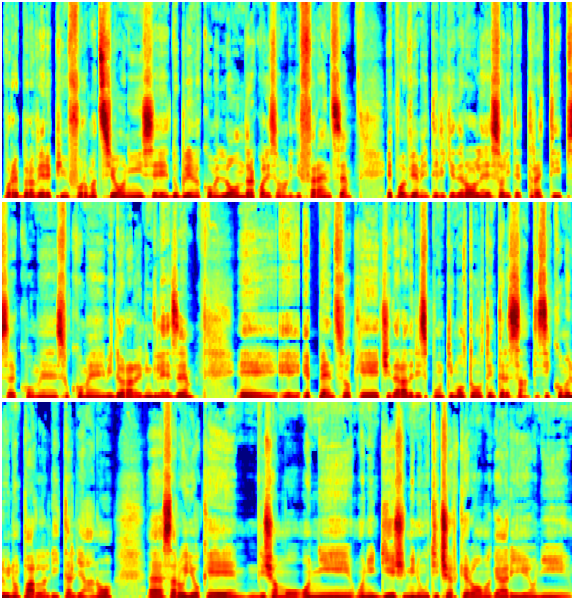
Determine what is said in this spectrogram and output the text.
vorrebbero avere più informazioni se Dublino è come Londra, quali sono le differenze e poi ovviamente gli chiederò le solite tre tips come, su come migliorare l'inglese e, e, e, penso che ci darà degli spunti molto molto interessanti. Siccome lui non parla l'italiano, eh, sarò io che diciamo ogni, ogni 10 minuti cercherò magari ogni,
